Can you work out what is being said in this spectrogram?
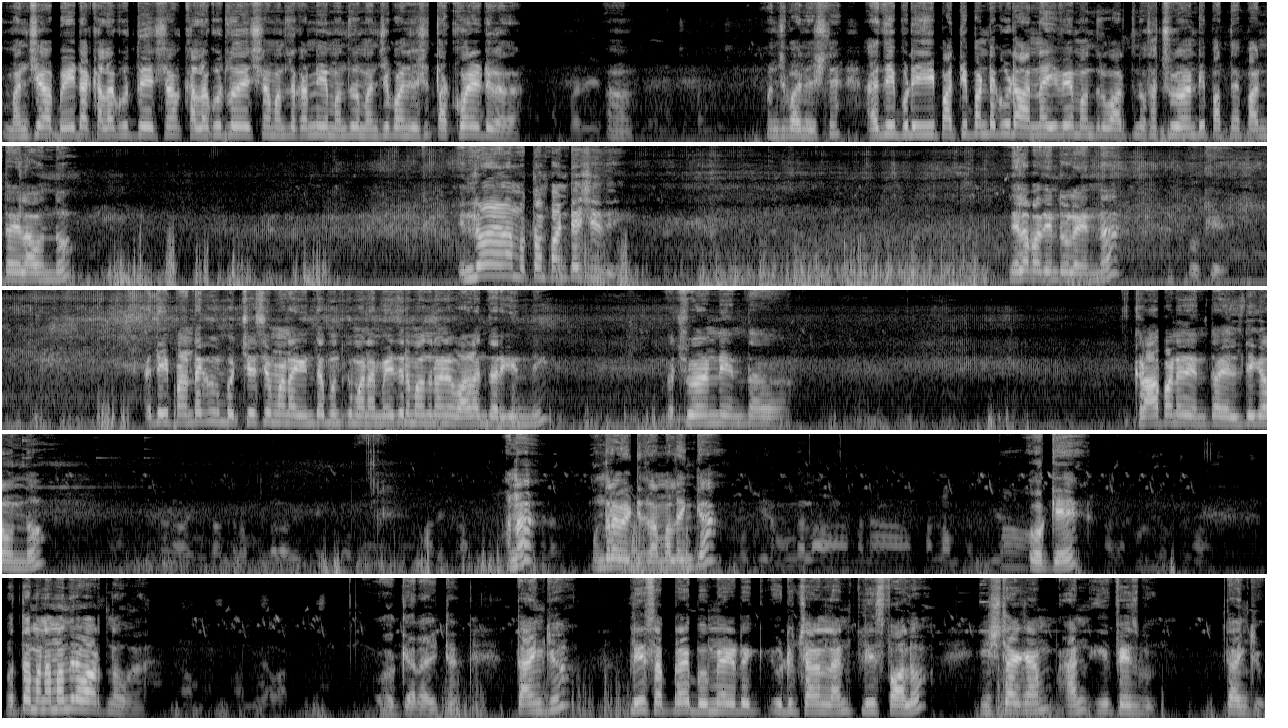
మంచిగా బయట కలగుద్దు తెచ్చిన కలగుద్దులో తెచ్చిన మందుల కన్నా ఈ మందులు మంచి పని చేసి తక్కువ రేటు కదా? మంచి పని చేసినాయి. అయితే ఇప్పుడు ఈ పత్తి పంట కూడా అన్న ఇవే మందులు వాడుతుంది ఒకసారి చూడండి పత్తి పంట ఎలా ఉందో. ఎన్ని రోజులైనా మొత్తం పంట వేసేది నెల పదిహేను రోజులు అయిందా? ఓకే. అయితే ఈ పంటకు వచ్చేసి మన ఇంతకుముందుకు మన మేజర్ మందులు అనేది వాడడం జరిగింది. ఒక చూడండి ఎంత క్రాప్ అనేది ఎంత హెల్తీగా ఉందో? అన్నా ముందర పెట్టిరా మళ్ళీ ఇంకా? ఓకే. మొత్తం మన మందిరే వాడుతున్నావు వాడుతున్నాం okay right. Thank you please subscribe Bhoomi YouTube channel and please follow Instagram and ఈ ఫేస్బుక్ థ్యాంక్ యూ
